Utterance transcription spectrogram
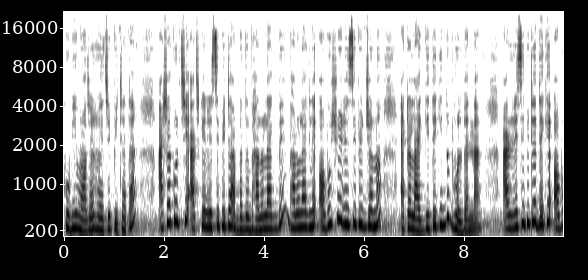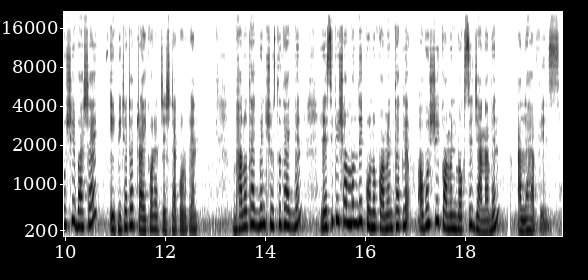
খুবই মজার হয়েছে পিঠাটা। আশা করছি আজকের রেসিপিটা আপনাদের ভালো লাগবে। ভালো লাগলে অবশ্যই রেসিপির জন্য একটা লাইক দিতে কিন্তু ভুলবেন না। আর রেসিপিটা দেখে অবশ্যই বাসায় এই পিঠাটা ট্রাই করার চেষ্টা করবেন। ভালো থাকবেন, সুস্থ থাকবেন। রেসিপি সম্বন্ধে কোনো কমেন্ট থাকলে অবশ্যই কমেন্ট বক্সে জানাবেন। আল্লাহ হাফিজ।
